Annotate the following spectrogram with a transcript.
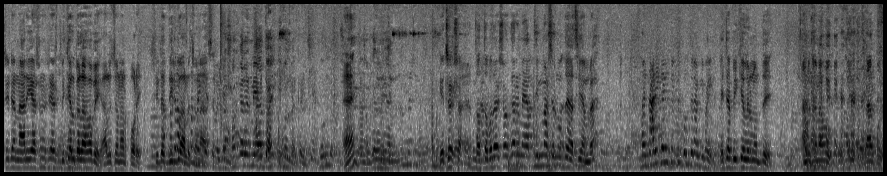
সেটা নারী আসন সেটা বিকেল বেলা হবে আলোচনার পরে। সেটা দীর্ঘ আলোচনা আছে। সরকারের মেয়াদ হয়, কি বলবেন? হ্যাঁ? এটা তত্ত্বাবধায়ক সরকারের মেয়াদ তিন মাসের মধ্যে আছি আমরা। এটা বিকেলের মধ্যে। আলোচনা হোক তারপরে।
